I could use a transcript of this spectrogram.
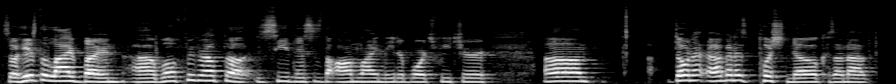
So here's the live button. Uh, we'll figure out the, see this is the online leaderboards feature. Um, don't, I'm gonna push no because I'm not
